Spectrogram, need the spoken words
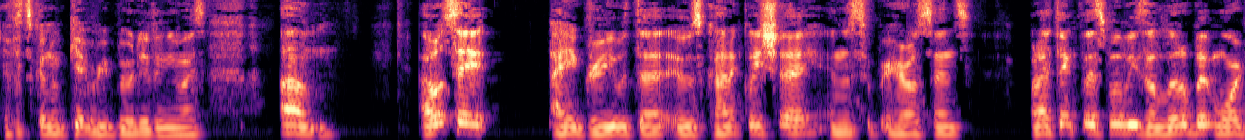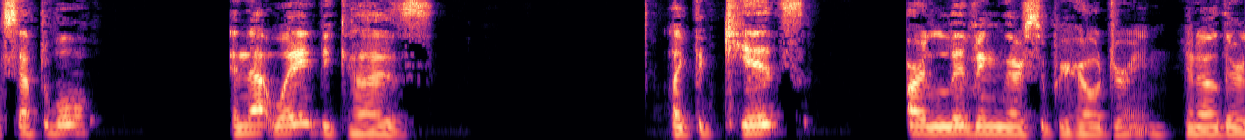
If it's gonna get rebooted, anyways. Um, I would say I agree with that. It was kind of cliche in the superhero sense, but I think this movie's a little bit more acceptable in that way because, like, the kids are living their superhero dream. You know, they're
